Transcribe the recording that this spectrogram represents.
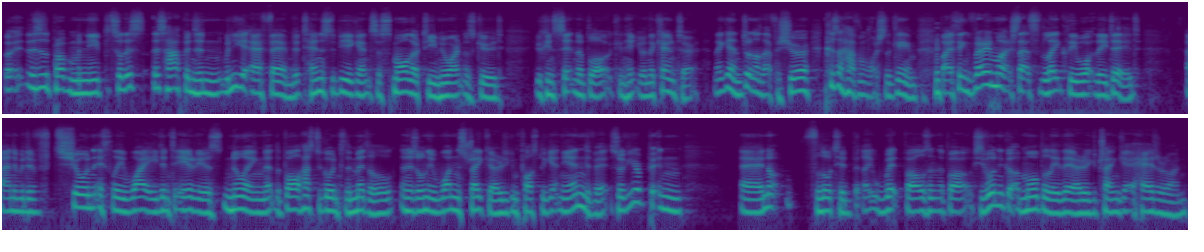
But this is the problem when you so this this happens in when you get FM'd, it tends to be against a smaller team who aren't as good, who can sit in a block and hit you on the counter. And again, don't know that for sure because I haven't watched the game, but I think very much that's likely what they did. And it would have shown Italy wide into areas, knowing that the ball has to go into the middle, and there's only one striker you can possibly get in the end of it. So if you're putting uh, not floated, but like whip balls in the box. You've only got a Mobile there who can try and get a header on.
